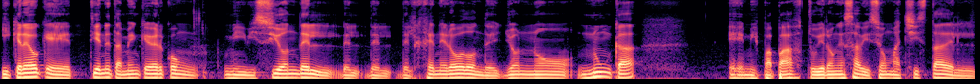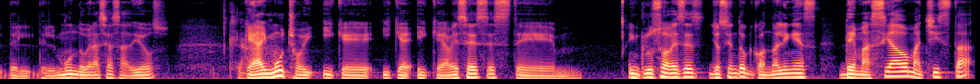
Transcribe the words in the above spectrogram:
Y creo que tiene también que ver con mi visión del, del, del- del género, donde yo no, nunca, eh, mis papás tuvieron esa visión machista del, del, mundo, gracias a Dios que hay mucho y, y que, y, que, y que a veces, este, incluso a veces yo siento que cuando alguien es demasiado machista,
